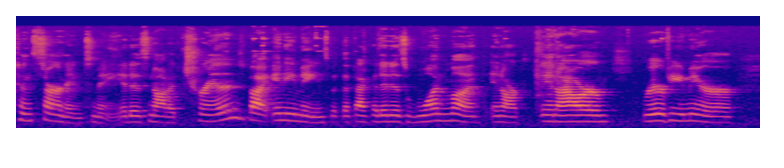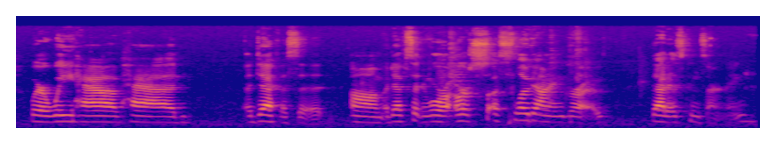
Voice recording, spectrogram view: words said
concerning to me. It is not a trend by any means, but the fact that it is one month in our in our rearview mirror where we have had a deficit, um, a deficit or, or s- a slowdown in growth. That is concerning.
